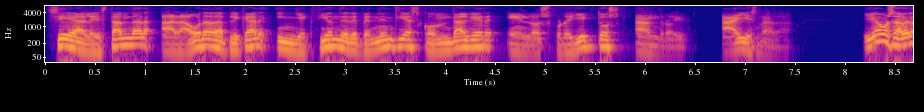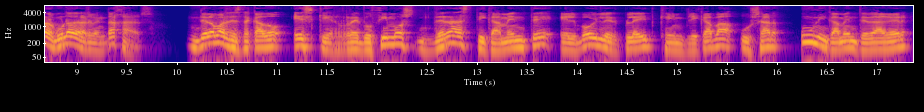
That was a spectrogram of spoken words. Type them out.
sea el estándar a la hora de aplicar inyección de dependencias con Dagger en los proyectos Android. Ahí es nada. Y vamos a ver algunas de las ventajas. De lo más destacado es que reducimos drásticamente el boilerplate que implicaba usar únicamente Dagger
